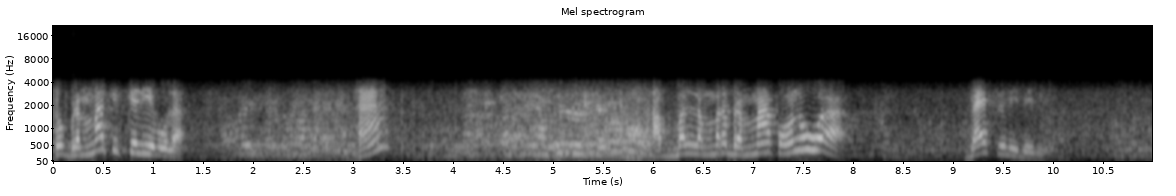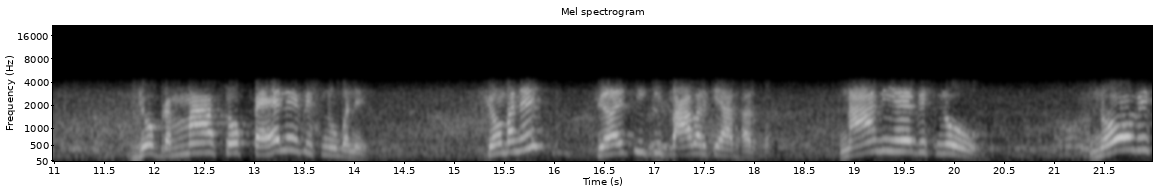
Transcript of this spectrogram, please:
तो ब्रह्मा किसके लिए बोला? है? अब्बल नंबर ब्रह्मा कौन हुआ? वैष्णवी देवी। जो ब्रह्मा तो पहले विष्णु बने। क्यों बने? प्योरिटी की पावर के आधार पर। नाम ही है विष्णु। नो विष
